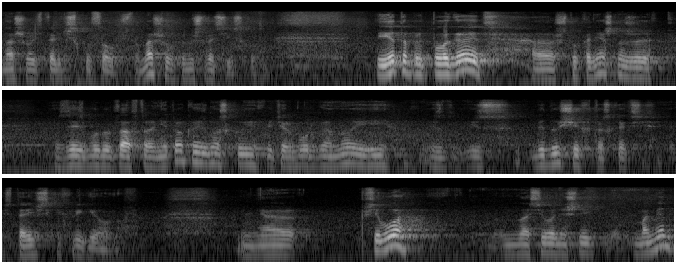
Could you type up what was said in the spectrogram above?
нашего исторического сообщества, нашего, то бишь российского. И это предполагает, э, что, конечно же, здесь будут авторы не только из Москвы, Петербурга, но и из, из ведущих, так сказать, исторических регионов. Э, всего на сегодняшний момент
